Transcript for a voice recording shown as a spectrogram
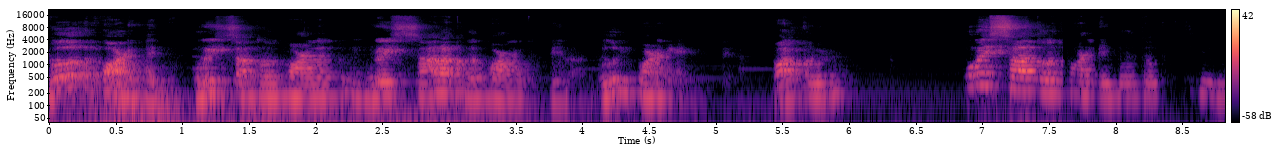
வேறுபாடுகள் முறைசார் தொடர்பாடலுக்கும் முறைசாரா தொடர்பாடலுக்கும் வேறுபாடுகளை பார்க்க வேண்டும். முறைசார் தொடர்பாடலை பொறுத்தவரை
